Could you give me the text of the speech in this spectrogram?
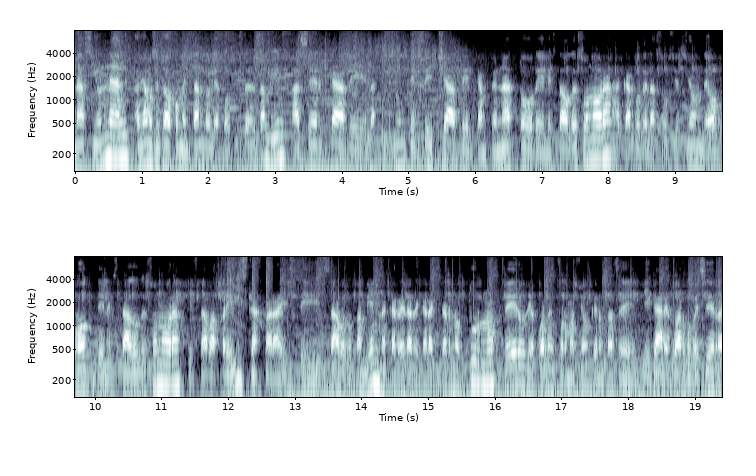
nacional. Habíamos estado comentándole a todos ustedes también acerca de la siguiente fecha del campeonato del estado de Sonora a cargo de la Asociación de Off-Road del estado de Sonora, que estaba prevista para este sábado también, una carrera de carácter nocturno, pero de acuerdo a información que nos hace llegar Eduardo Becerra,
